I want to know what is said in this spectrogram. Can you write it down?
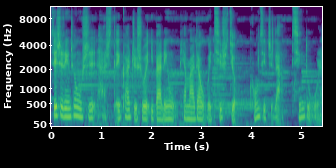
截止凌晨五时，海市的 AQI 指数为一百零五，PM 二点五为七十九，空气质量轻度污染。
